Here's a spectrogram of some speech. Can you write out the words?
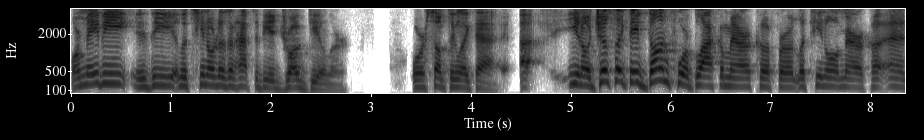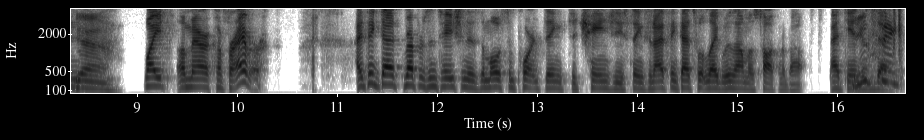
Or maybe the Latino doesn't have to be a drug dealer or something like that. Uh, you know, just like they've done for Black America, for Latino America, and yeah. white America forever. I think that representation is the most important thing to change these things, and I think that's what Leguizamo was talking about at the end Do you of the think.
